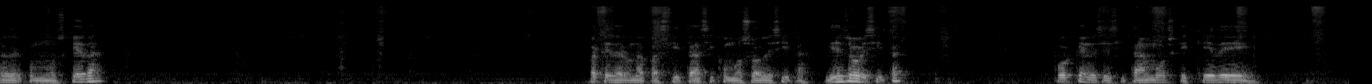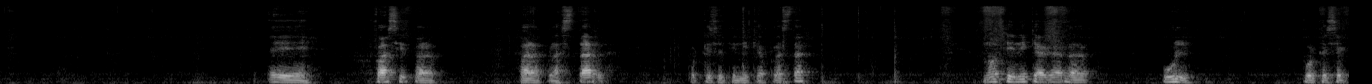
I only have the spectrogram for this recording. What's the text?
A ver cómo nos queda. Va a quedar una pastita así como suavecita. Bien suavecita porque necesitamos que quede eh, fácil para, para aplastarla porque se tiene que aplastar. No tiene que agarrar hule porque se,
